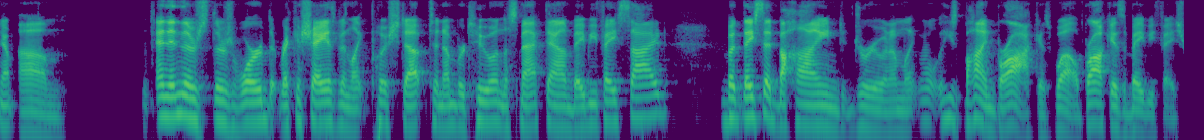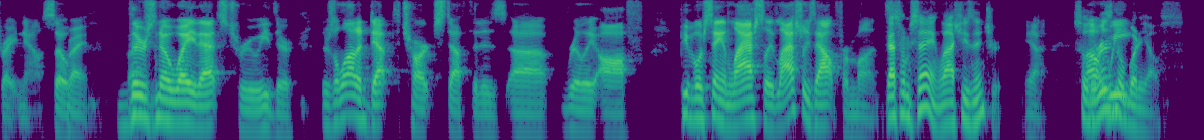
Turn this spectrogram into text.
Yep. Um, and then there's there's word that Ricochet has been like pushed up to number two on the SmackDown babyface side, but they said behind Drew, and I'm like, well, he's behind Brock as well. Brock is a babyface right now, so Right. there's no way that's true either. There's a lot of depth chart stuff that is uh, really off. People are saying Lashley, Lashley's out for months. That's what I'm saying. Lashley's injured. Yeah. So Uh, there is we- nobody else.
